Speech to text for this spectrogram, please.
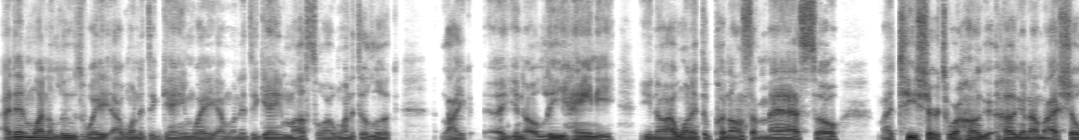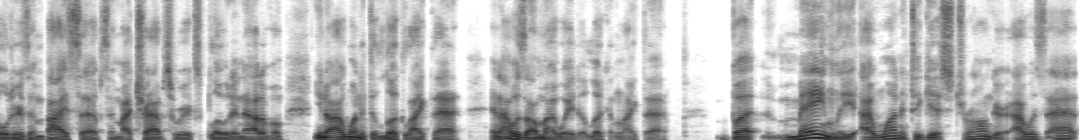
I didn't want to lose weight. I wanted to gain weight. I wanted to gain muscle. I wanted to look like, uh, you know, Lee Haney. You know, I wanted to put on some mass so my t-shirts were hung, hugging on my shoulders and biceps and my traps were exploding out of them. You know, I wanted to look like that. And I was on my way to looking like that. But mainly, I wanted to get stronger. I was at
